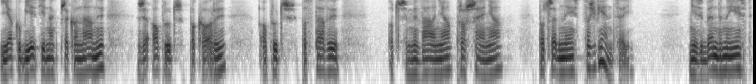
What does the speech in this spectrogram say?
Jakub jest jednak przekonany, że oprócz pokory, oprócz postawy otrzymywania, proszenia, potrzebne jest coś więcej. Niezbędny jest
